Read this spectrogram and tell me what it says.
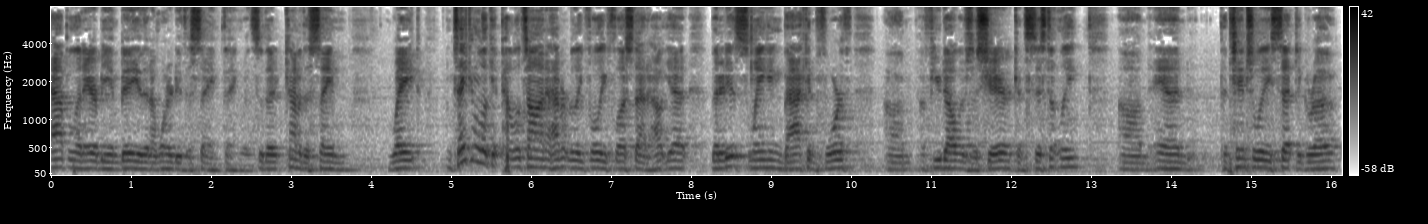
Apple and Airbnb that I want to do the same thing with. So they're kind of the same weight. I'm taking a look at Peloton. I haven't really fully flushed that out yet, but it is swinging back and forth um, a few dollars a share consistently um, and potentially set to grow.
